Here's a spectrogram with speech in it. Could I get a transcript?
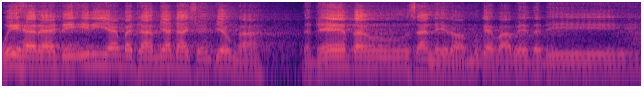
ဝိဟရတိဣရိယပဋ္ဌာမြတ်တာရွှင်ပြုံးငါတတေသုံးစံနေတော်မူခဲ့ပါပေသတည်း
